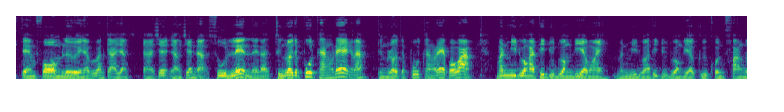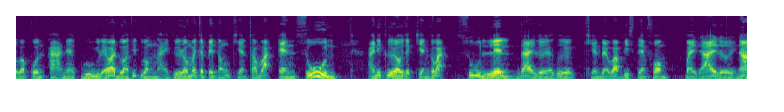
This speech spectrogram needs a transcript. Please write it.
stem form เลยนะเพื่อนกาอย่างเช่นอย่างเช่นซูนเล่นเลยนะถึงเราจะพูดครั้งแรกนะถึงเราจะพูดครั้งแรกเพราะว่ามันมีดวงอาทิตย์อยู่ดวงเดียวไงมันมีดวงอาทิตย์อยู่ดวงเดียวคือคนฟังหรือว่าคนอ่านเนี่ยรู้อยู่แล้วว่าดวงอาทิตย์ดวงไหนคือเราไม่จำเป็นต้องเขียนคำว่า and soon อันนี้คือเราจะเขียนคำว่าซูนเล่นได้เลยก็คือเขียนแบบว่า b stem form ไปได้เลยนะ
